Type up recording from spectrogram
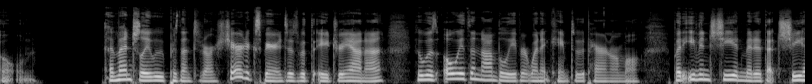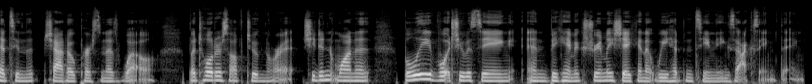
own. Eventually, we presented our shared experiences with Adriana, who was always a non believer when it came to the paranormal. But even she admitted that she had seen the shadow person as well, but told herself to ignore it. She didn't want to believe what she was seeing and became extremely shaken that we had been seeing the exact same thing.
